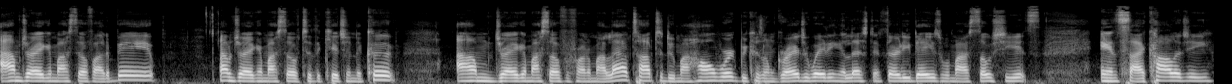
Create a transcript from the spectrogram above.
I'm dragging myself out of bed. I'm dragging myself to the kitchen to cook. I'm dragging myself in front of my laptop to do my homework because I'm graduating in less than 30 days with my associates in psychology.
